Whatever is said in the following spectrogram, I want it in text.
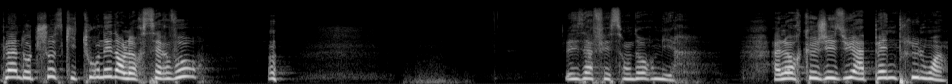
plein d'autres choses qui tournaient dans leur cerveau, les a fait s'endormir. Alors que Jésus, à peine plus loin,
